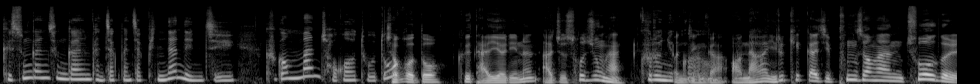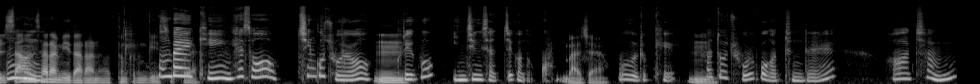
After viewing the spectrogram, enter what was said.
그 순간순간 반짝반짝 빛났는지 그것만 적어둬도 적어도 그 다이어리는 아주 소중한 그러니까 언젠가 어, 나가 이렇게까지 풍성한 추억을 쌓은 음. 사람이다라는 어떤 그런 게 있을 거예요. 홈베이킹 해서 친구 줘요. 음, 그리고 인증샷 찍어 놓고 맞아요. 뭐 이렇게 음. 해도 좋을 것 같은데 아 참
